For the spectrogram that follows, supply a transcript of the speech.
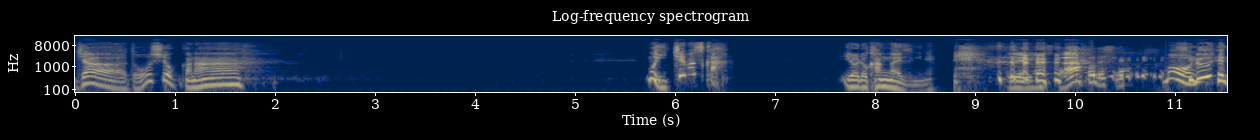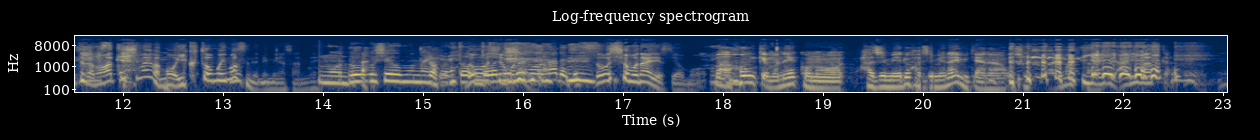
じゃあ、どうしよっかな。もう行っちゃいますか。いろいろ考えずにね。始めますか？そうですね。もうルーレットが回ってしまえばもう行くと思いますんでね、皆さんね。もうどうしようもないね。どうしようもないです。どうしようもないですよ、もまあ本家もね、この、始める、始めないみたいなお仕事がありますう。いや、いやありますからね。うん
